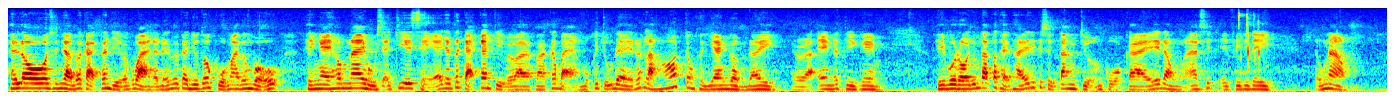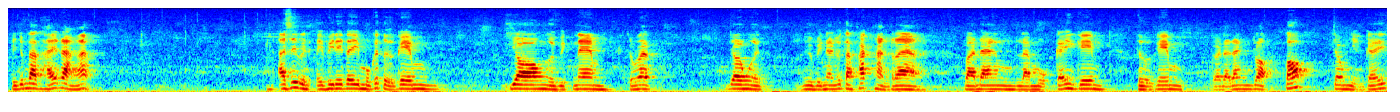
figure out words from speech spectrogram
Hello, xin chào tất cả các anh chị và các bạn đã đến với kênh youtube của Mai Tuấn Vũ. Thì ngày hôm nay Vũ sẽ chia sẻ cho tất cả các anh chị và, và các bạn một cái chủ đề rất là hot trong thời gian gần đây là NFT game. Thì vừa rồi chúng ta có thể thấy cái sự tăng trưởng của cái đồng Acid Infinity. Đúng nào? Thì chúng ta thấy rằng á Acid Infinity một cái tựa game do người Việt Nam chúng ta do người người Việt Nam chúng ta phát hành ra và đang là một cái game tựa game gọi là đang lọt top trong những cái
